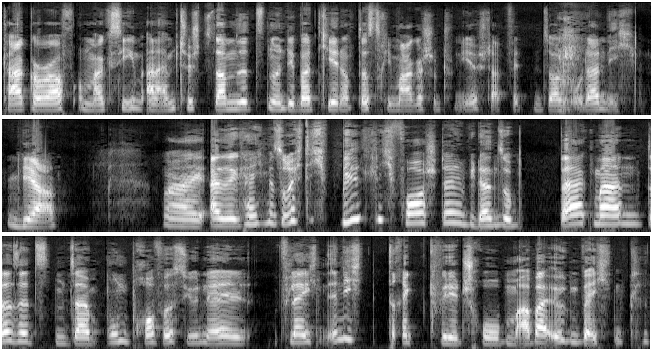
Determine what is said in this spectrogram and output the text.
Karkaroff und Maxim an einem Tisch zusammensitzen und debattieren, ob das Trimagische Turnier stattfinden soll oder nicht. Ja. Weil, Also kann ich mir so richtig bildlich vorstellen, wie dann so Bergmann da sitzt mit seinem unprofessionellen, vielleicht nicht direkt Quidditch-Roben, aber irgendwelchen Kl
